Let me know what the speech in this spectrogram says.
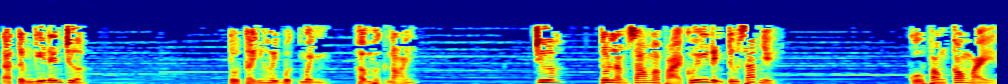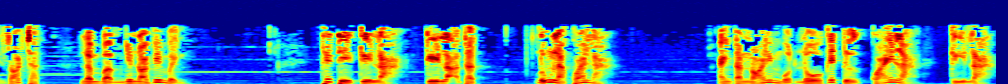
Đã từng nghĩ đến chưa? Tôi thấy hơi bực mình, hậm hực nói. Chưa, tôi làm sao mà phải có ý định tự sát nhỉ? cú Phong cau mày rõ chặt, lầm bẩm như nói với mình. Thế thì kỳ lạ, kỳ lạ thật, đúng là quái lạ. Anh ta nói một lô cái từ quái lạ, kỳ lạ,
